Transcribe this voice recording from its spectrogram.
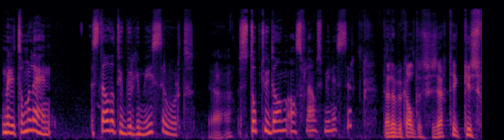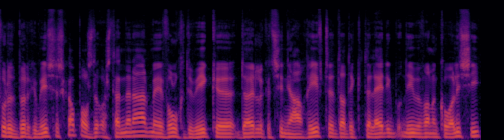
meneer Tommelijn, stel dat u burgemeester wordt. Ja. Stopt u dan als Vlaams minister? Dat heb ik altijd gezegd. Ik kies voor het burgemeesterschap als de Oostendenaar mij volgende week uh, duidelijk het signaal geeft uh, dat ik de leiding moet nemen van een coalitie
